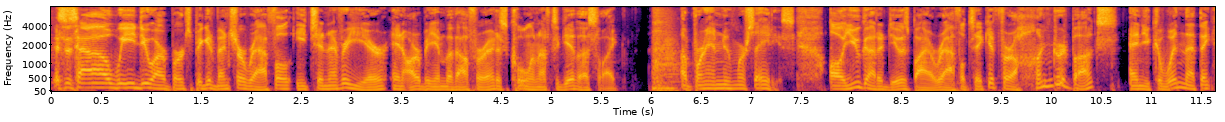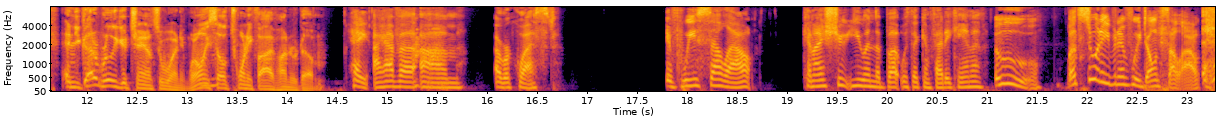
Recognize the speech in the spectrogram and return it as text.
This is how we do our Bert's Big Adventure raffle each and every year. And RBM of Alpharetta is cool enough to give us like a brand new Mercedes. All you got to do is buy a raffle ticket for a hundred bucks, and you can win that thing. And you got a really good chance of winning. We only sell twenty five hundred of them. Hey, I have a um a request. If we sell out, can I shoot you in the butt with a confetti cannon? Ooh, let's do it even if we don't sell out.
